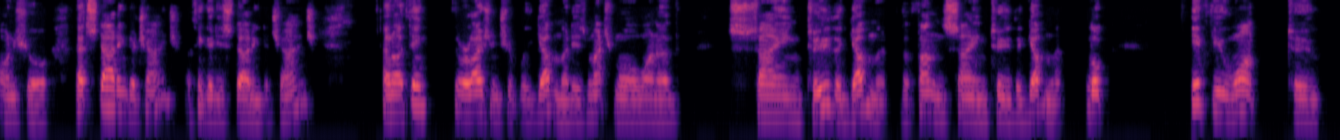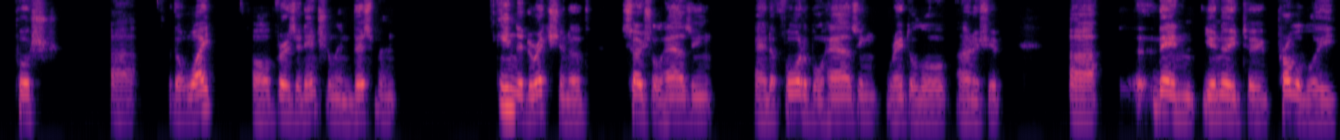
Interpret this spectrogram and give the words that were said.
onshore. That's starting to change. I think it is starting to change. And I think the relationship with government is much more one of saying to the government, the funds saying to the government, look, if you want to push uh, the weight of residential investment in the direction of social housing and affordable housing, rental or ownership, uh, then you need to probably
